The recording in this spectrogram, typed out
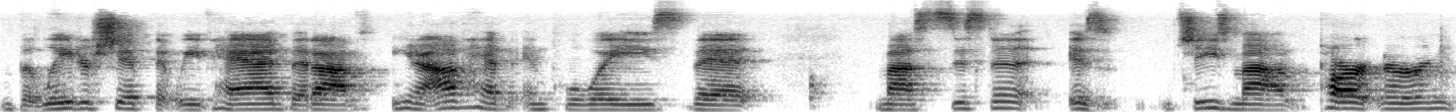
the leadership that we've had but i've you know i've had employees that my assistant is she's my partner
